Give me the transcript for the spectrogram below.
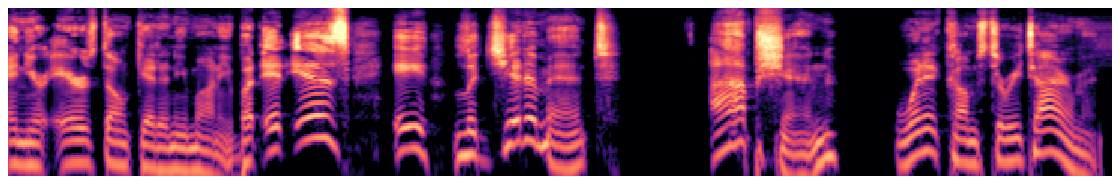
and your heirs don't get any money. But it is a legitimate option when it comes to retirement.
